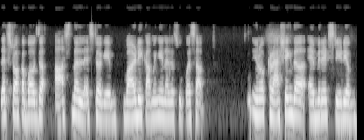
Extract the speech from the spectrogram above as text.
let's talk about the Arsenal Leicester game. Vardy coming in as a super sub. You know, crashing the Emirates Stadium.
